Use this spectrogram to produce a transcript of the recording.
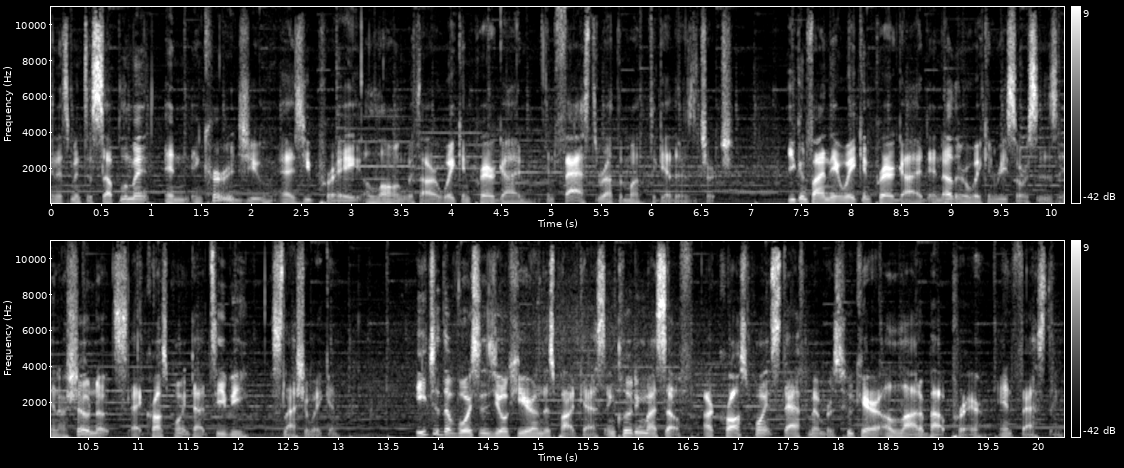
and it's meant to supplement and encourage you as you pray along with our Awaken prayer guide and fast throughout the month together as a church. You can find the Awaken prayer guide and other Awaken resources in our show notes at crosspoint.tv/awaken. Each of the voices you'll hear on this podcast, including myself, are Crosspoint staff members who care a lot about prayer and fasting.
